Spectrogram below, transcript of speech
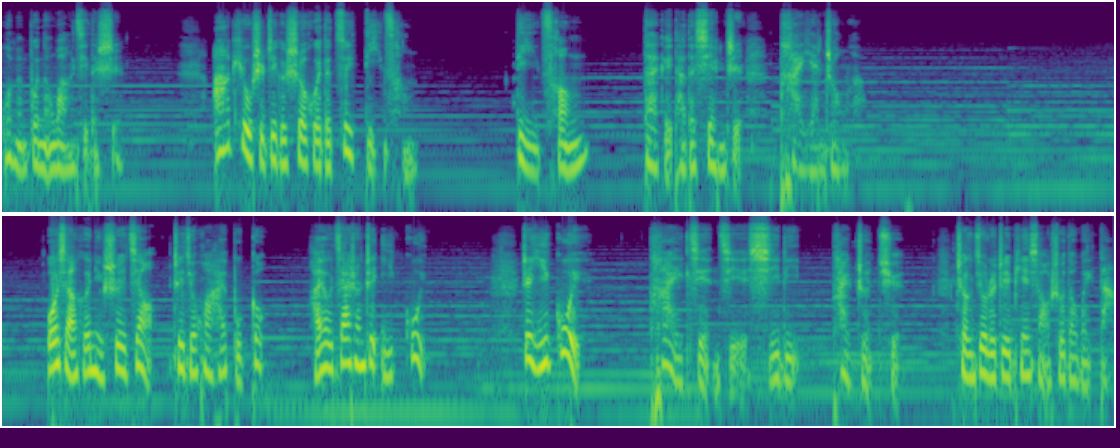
我们不能忘记的是，阿 Q 是这个社会的最底层，底层带给他的限制太严重了。我想和你睡觉这句话还不够，还要加上这一跪，这一跪太简洁、犀利、太准确，成就了这篇小说的伟大。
